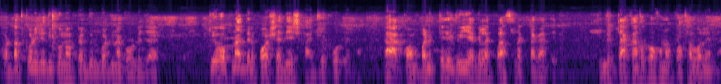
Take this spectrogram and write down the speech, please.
হঠাৎ করে যদি কোনো একটা দুর্ঘটনা ঘটে যায়, কেউ আপনাদের পয়সা দিয়ে সাহায্য করবে না। হ্যাঁ কোম্পানির থেকে দুই এক লাখ, পাঁচ লাখ টাকা দেবে। কিন্তু টাকা তো কখনো কথা বলে না।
